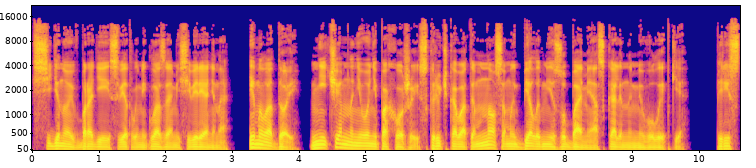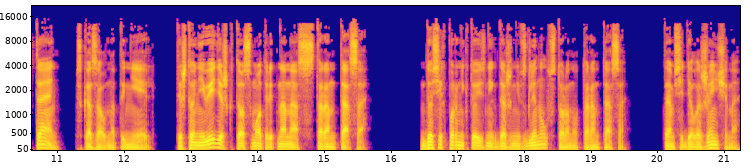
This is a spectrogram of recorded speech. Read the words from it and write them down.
с сединой в бороде и светлыми глазами северянина. И молодой, ничем на него не похожий, с крючковатым носом и белыми зубами, оскаленными в улыбке. «Перестань», — сказал Натаниэль. «Ты что, не видишь, кто смотрит на нас с Тарантаса?» До сих пор никто из них даже не взглянул в сторону Тарантаса. Там сидела женщина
